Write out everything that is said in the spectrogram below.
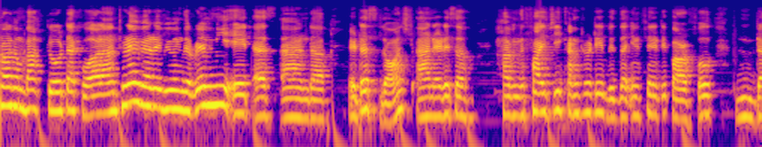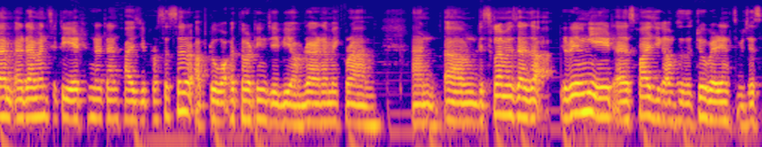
welcome back to Tech World and today we are reviewing the Realme 8s and uh, it is launched and it is a having the 5G connectivity with the infinity powerful Dim uh, Dimensity 810 5G processor up to 13 GB of dynamic RAM. And um, disclaimer is that the Realme 8s 5G comes with the two variants, which is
